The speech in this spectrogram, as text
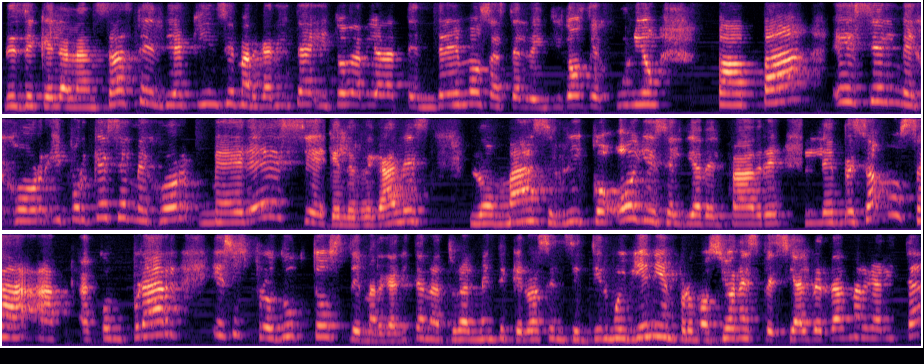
desde que la lanzaste el día 15, Margarita, y todavía la tendremos hasta el 22 de junio papá es el mejor. ¿Y por qué es el mejor? Merece que le regales lo más rico. Hoy es el Día del Padre. Le empezamos a, a comprar esos productos de Margarita naturalmente que lo hacen sentir muy bien y en promoción especial, ¿verdad, Margarita?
